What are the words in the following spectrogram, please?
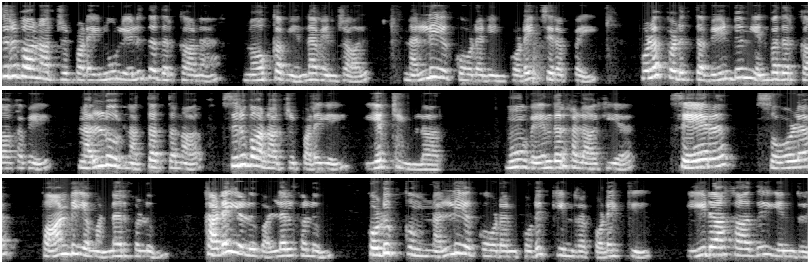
சிறுபானாற்றுப்படை நூல் எழுந்ததற்கான நோக்கம் என்னவென்றால் நல்லியக்கோடனின் கொடை சிறப்பை புலப்படுத்த வேண்டும் என்பதற்காகவே நல்லூர் நத்தத்தனார் சிறுபானாற்றுப் படையை இயற்றியுள்ளார். மூவேந்தர்களாகிய சேர சோழ பாண்டிய மன்னர்களும் கடையெழு வள்ளல்களும் கொடுக்கும் நல்லியக்கோடன் கொடுக்கின்ற கொடைக்கு ஈடாகாது என்று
